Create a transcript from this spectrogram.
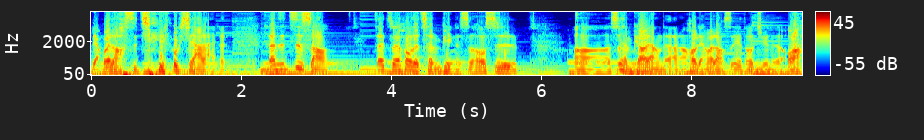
两位老师记录下来了，但是至少。在最后的成品的时候是，呃，是很漂亮的。然后两位老师也都觉得哇，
